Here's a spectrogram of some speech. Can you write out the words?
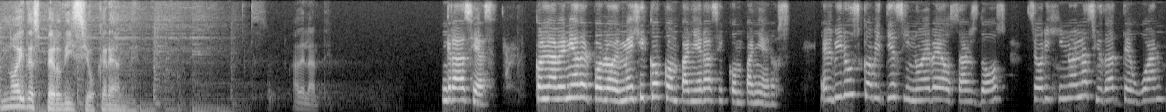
no hay desperdicio, créanme. Adelante. Gracias. Con la venia del pueblo de México, compañeras y compañeros. El virus COVID-19 o SARS-2 se originó en la ciudad de Wuhan.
